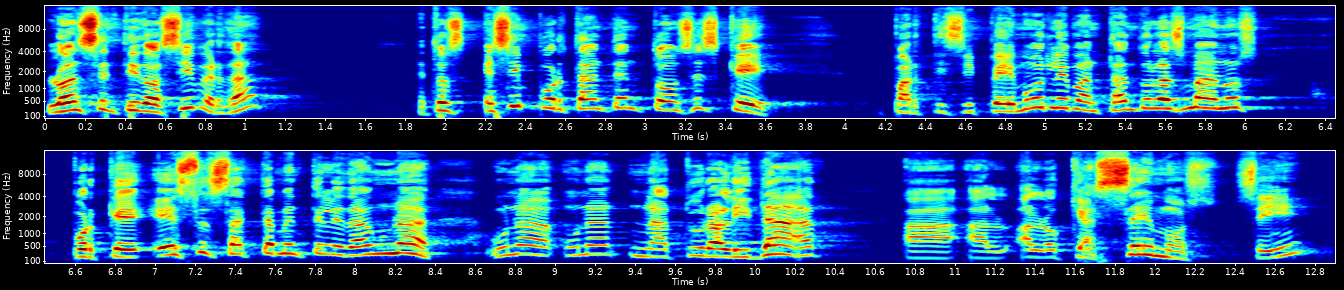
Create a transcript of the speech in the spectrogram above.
¿Lo han sentido así, verdad? Entonces, es importante entonces que participemos levantando las manos porque esto exactamente le da una, una, una naturalidad a, a lo que hacemos, ¿sí?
